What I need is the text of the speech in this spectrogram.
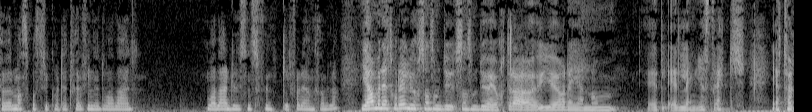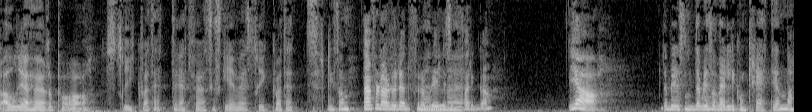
hør masse på strykkvartett for å finne ut hva det er, hva det er du syns funker for det ensemblet. Ja, men jeg tror det er lurt sånn som du, sånn som du har gjort det, da, å gjøre det gjennom et, et lengre strekk. Jeg tør aldri å høre på strykkvartett rett før jeg skal skrive strykkvartett, liksom. Ja, for da er du redd for å bli Men, liksom eh, farga. Ja. Det blir, liksom, det blir så veldig konkret igjen, da.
